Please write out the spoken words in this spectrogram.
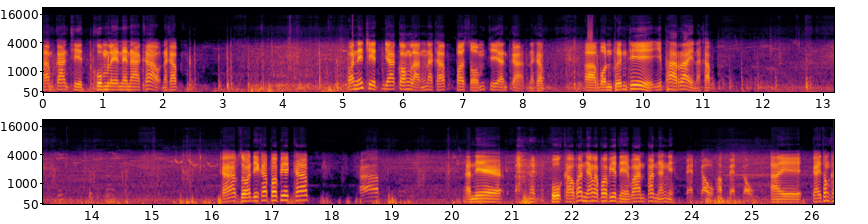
ทำการฉีดคุมเลนในนาข้าวนะครับ วันนี้ฉีดยากองหลังนะครับ ผสมจีแอนกาดนะครับบนพื้นที่ 25 ไร่นะครับ ครับ สวัสดีครับพ่อพีชครับ ครับ อันนี้ปลูกข้าวพันธุ์หยังละพ่อพีชเนี่ยวานพันธุ์หยังเนี่ยแปดเก้าครับแปดเก้าไอไก่ทองค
